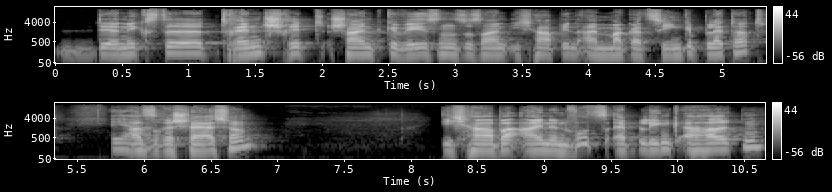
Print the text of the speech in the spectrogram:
Der nächste Trendschritt scheint gewesen zu sein, ich habe in einem Magazin geblättert Ja. als Recherche. Ich habe einen WhatsApp-Link erhalten.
